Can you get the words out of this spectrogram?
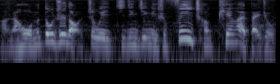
啊，然后我们都知道这位基金经理是非常偏爱白酒股，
